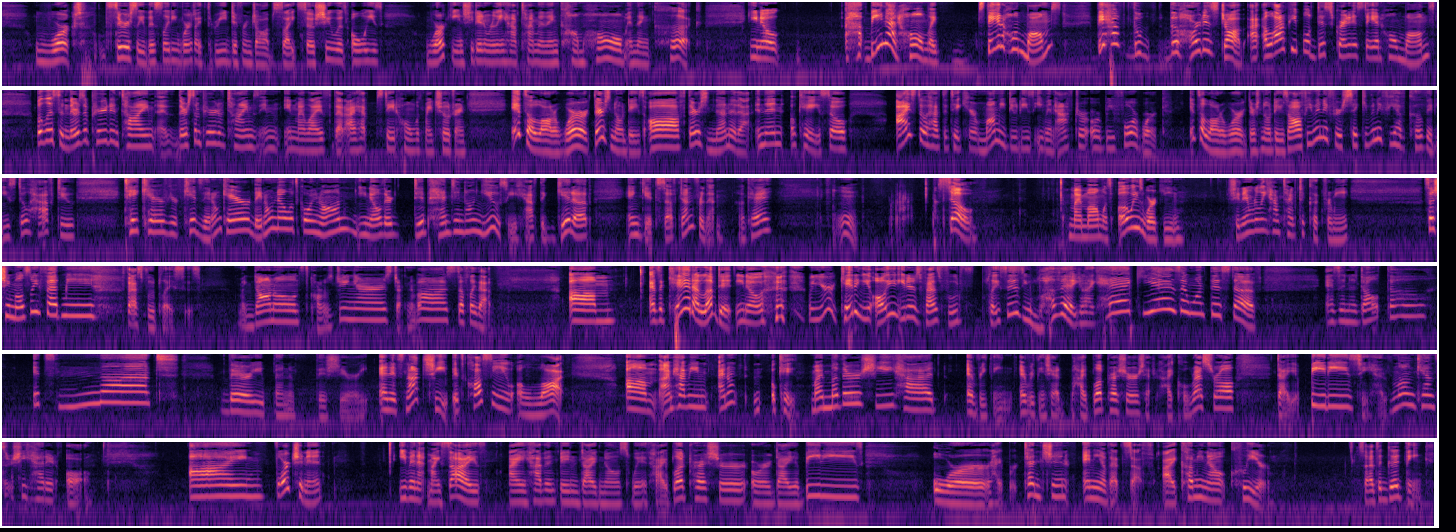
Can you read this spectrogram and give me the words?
worked seriously. This lady worked like three different jobs. Like, so she was always working. She didn't really have time to then come home and then cook. You know, being at home, like stay at home moms, they have the the hardest job. I, a lot of people discredit stay at home moms but listen, there's a period in time, uh, there's some period of times in in my life that I have stayed home with my children. It's a lot of work. There's no days off. There's none of that. And then okay, so I still have to take care of mommy duties even after or before work. It's a lot of work. There's no days off. Even if you're sick, even if you have COVID, you still have to take care of your kids. They don't care. They don't know what's going on. You know, they're dependent on you. So you have to get up and get stuff done for them. Okay? Mm. So, my mom was always working. She didn't really have time to cook for me. So, she mostly fed me fast food places McDonald's, Carl's Jr.'s, Jack in the Box, stuff like that. Um, as a kid, I loved it. You know, when you're a kid and you all you eat is fast food places, you love it. You're like, heck yes, I want this stuff. As an adult, though, it's not very beneficiary. And it's not cheap. It's costing you a lot. Um i'm having i don't okay my mother she had everything. Everything. She had high blood pressure. She had high cholesterol diabetes. She had lung cancer. She had it all. I'm fortunate even at my size i haven't been diagnosed with high blood pressure or diabetes or hypertension, any of that stuff. I coming out clear. So that's a good thing.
